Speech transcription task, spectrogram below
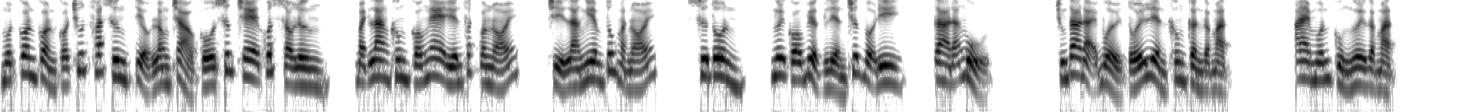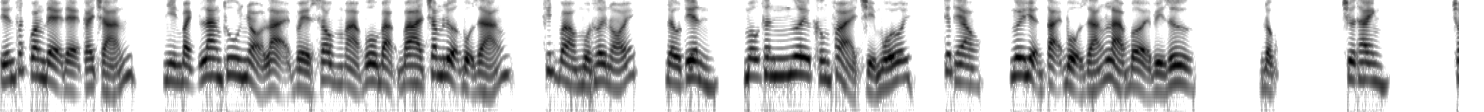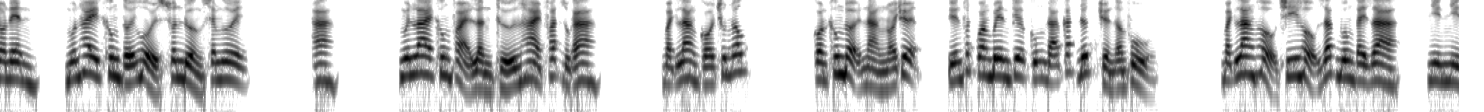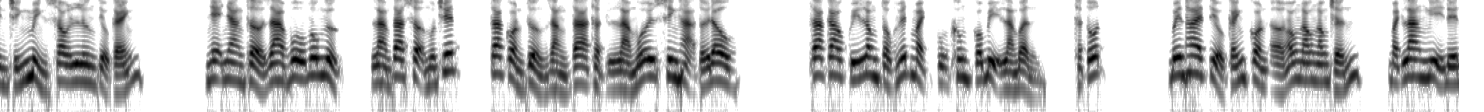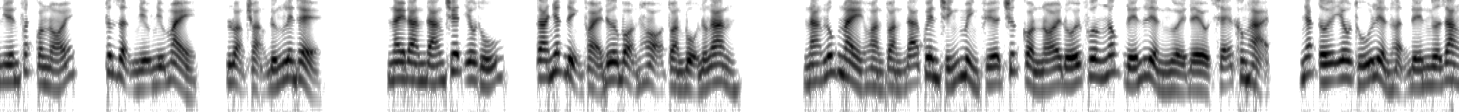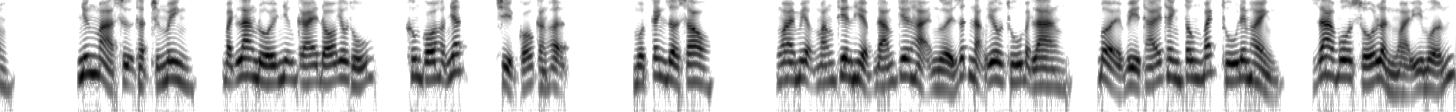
Một con còn có chút phát xương tiểu long chảo cố sức che khuất sau lưng, bạch lang không có nghe Yến Phất Quang nói, chỉ là nghiêm túc mặt nói, sư tôn, ngươi có việc liền trước vội đi, ta đã ngủ. Chúng ta đại buổi tối liền không cần gặp mặt. Ai muốn cùng ngươi gặp mặt? Yến Phất Quang đẻ đẻ cái chán, nhìn bạch lang thu nhỏ lại về sau mà vô bạc 300 lượng bộ dáng, hít vào một hơi nói, đầu tiên, mẫu thân ngươi không phải chỉ mối, tiếp theo, ngươi hiện tại bộ dáng là bởi vì dư. Độc. Chưa thanh. Cho nên, muốn hay không tới hồi xuân đường xem ngươi. A. Nguyên lai like không phải lần thứ hai phát dục A. Bạch lang có chút ốc. Còn không đợi nàng nói chuyện, Yến Phất Quang bên kia cũng đã cắt đứt truyền âm phủ. Bạch lang hậu chi hậu giác buông tay ra, nhìn nhìn chính mình sau lưng tiểu cánh. Nhẹ nhàng thở ra vô vô ngực, làm ta sợ muốn chết, ta còn tưởng rằng ta thật là mỗi sinh hạ tới đâu. Ta cao quý long tộc huyết mạch cũng không có bị làm bẩn, thật tốt. Bên hai tiểu cánh còn ở hong long long chấn, Bạch lang nghĩ đến Yến Phất Quang nói, tức giận nhíu nhíu mày, loạn trọng đứng lên thể. Này đàn đáng chết yêu thú, ta nhất định phải đưa bọn họ toàn bộ nướng ăn. Nàng lúc này hoàn toàn đã quên chính mình phía trước còn nói đối phương ngốc đến liền người đều sẽ không hại, nhắc tới yêu thú liền hận đến ngứa răng. Nhưng mà sự thật chứng minh, Bạch lang đối những cái đó yêu thú, không có hận nhất, chỉ có càng hận. Một canh giờ sau, ngoài miệng mắng thiên hiệp đám kia hại người rất nặng yêu thú Bạch lang, bởi vì Thái Thanh Tông bách thú đêm hành, ra vô số lần ngoài ý muốn.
